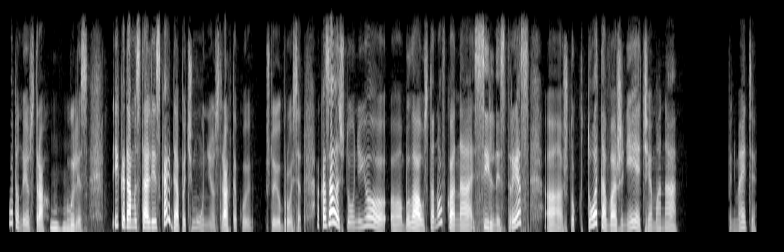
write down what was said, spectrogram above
Вот он ее страх угу. вылез. И когда мы стали искать, да, почему у нее страх такой что ее бросят. Оказалось, что у нее э, была установка на сильный стресс, э, что кто-то важнее, чем она. Понимаете?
